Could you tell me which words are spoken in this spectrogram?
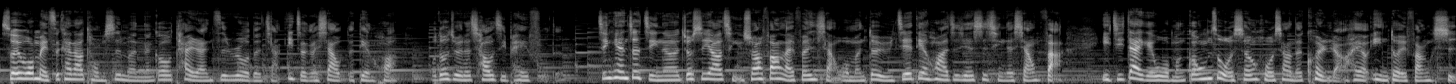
所以我每次看到同事们能够泰然自若地讲一整个下午的电话，我都觉得超级佩服的。今天这集呢，就是要请双方来分享我们对于接电话这件事情的想法，以及带给我们工作生活上的困扰，还有应对方式。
